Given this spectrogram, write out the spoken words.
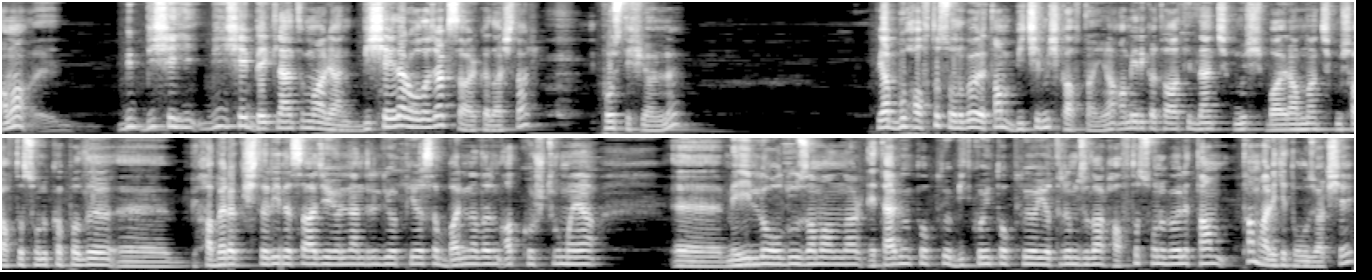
Ama e, bir, bir şey bir şey beklentim var yani. Bir şeyler olacaksa arkadaşlar pozitif yönlü. Ya bu hafta sonu böyle tam biçilmiş kaftan ya. Amerika tatilden çıkmış, bayramdan çıkmış, hafta sonu kapalı. E, haber akışlarıyla sadece yönlendiriliyor piyasa. Balinaların at koşturmaya e, meyilli olduğu zamanlar Ethereum topluyor, Bitcoin topluyor yatırımcılar. Hafta sonu böyle tam tam hareket olacak şey.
